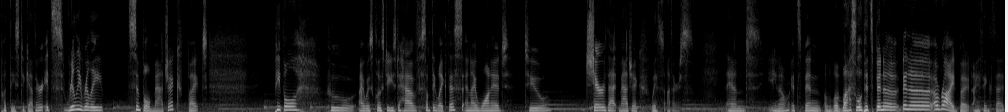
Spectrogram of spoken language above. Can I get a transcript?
put these together. It's really really simple magic, but." people who I was close to used to have something like this, and I wanted to share that magic with others. And you know, it's been a last little bit's been a been a, a ride, but I think that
